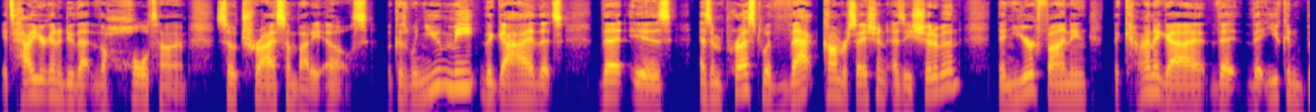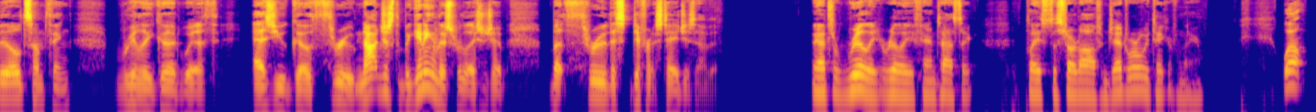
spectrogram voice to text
It's how you're going to do that the whole time. So try somebody else because when you meet the guy that's that is as impressed with that conversation as he should have been, then you're finding the kind of guy that that you can build something really good with as you go through not just the beginning of this relationship, but through this different stages of it. That's a really, really fantastic place to start off. And Jed, where do we take it from there? Well,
